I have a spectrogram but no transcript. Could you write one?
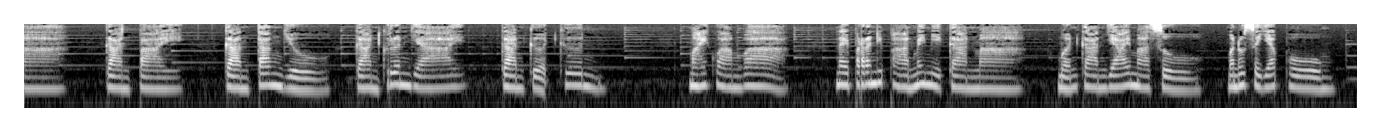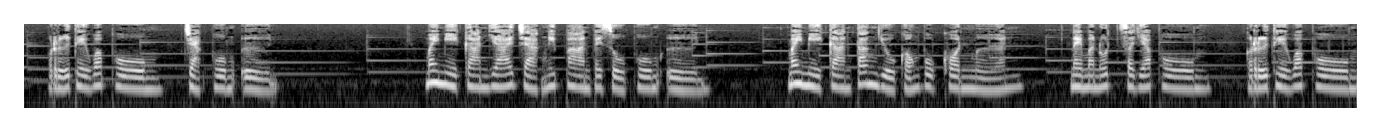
มา การไป การตั้งอยู่ การเคลื่อนย้าย การเกิดขึ้น หมายความว่า ในพระนิพพานไม่มีการมา เหมือนการย้ายมาสู่ มนุษยภูมิ หรือเทวภูมิจากภูมิอื่น ไม่มีการย้ายจากนิพพานไปสู่ภูมิอื่น ไม่มีการตั้งอยู่ของบุคคลเหมือน ในมนุษยภูมิ หรือเทวภูมิ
